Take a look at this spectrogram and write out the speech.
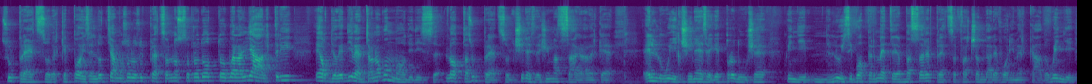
sul prezzo perché poi se lottiamo solo sul prezzo al nostro prodotto uguale agli altri è ovvio che diventano commodities lotta sul prezzo il cinese ci massacra perché è lui il cinese che produce quindi lui si può permettere di abbassare il prezzo e farci andare fuori mercato. Quindi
